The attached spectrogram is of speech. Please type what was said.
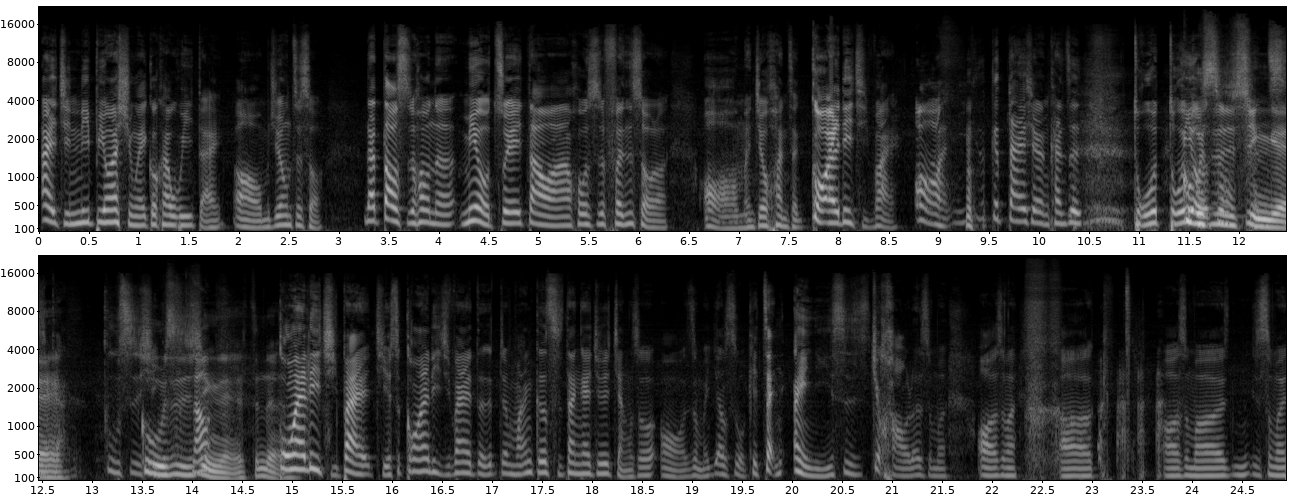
爱情你比我行为更开微呆》哦，我们就用这首。那到时候呢，没有追到啊，或是分手了，哦，我们就换成《够爱第几拜》哦。跟大家想想看，这多多有故事性耶层次感，故事性。故事性的，真的。公爱力几拜也是公爱力几拜的，就反正歌词大概就是讲说，哦，什么要是我可以再爱你一次就好了，什么哦什么呃 哦什么什么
